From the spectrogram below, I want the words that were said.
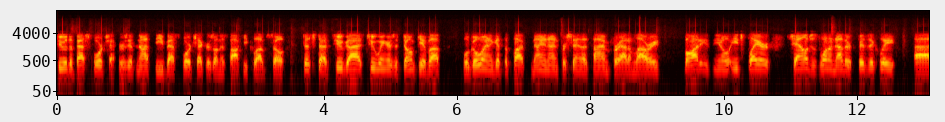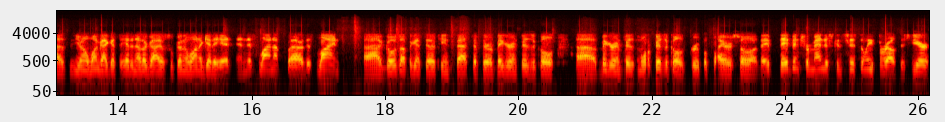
two of the best forecheckers, if not the best forecheckers on this hockey club. So just uh, two guys, two wingers that don't give up will go in and get the puck 99% of the time for Adam Lowry. Body, you know, each player challenges one another physically. Uh, you know, one guy gets a hit, another guy is going to want to get a hit, and this lineup, uh, this line, uh, goes up against the other team's best if they're a bigger and physical, uh, bigger and phys- more physical group of players. So uh, they've they've been tremendous consistently throughout this year.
